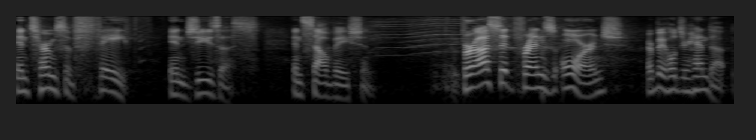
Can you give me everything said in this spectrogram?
in terms of faith in Jesus and salvation. For us at Friends Orange, everybody hold your hand up.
